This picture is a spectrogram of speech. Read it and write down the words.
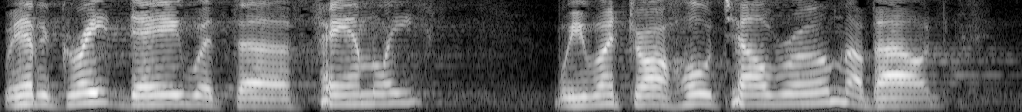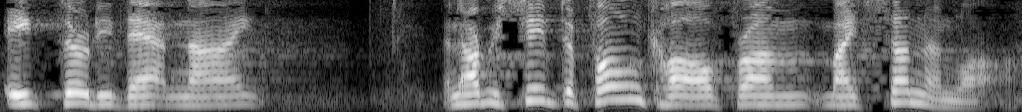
We had a great day with the family. We went to our hotel room about 8.30 that night and I received a phone call from my son-in-law.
